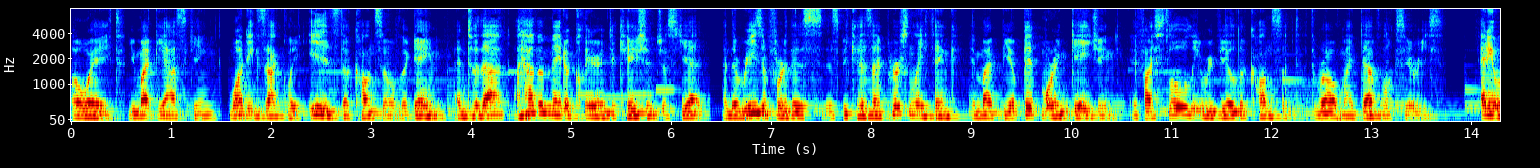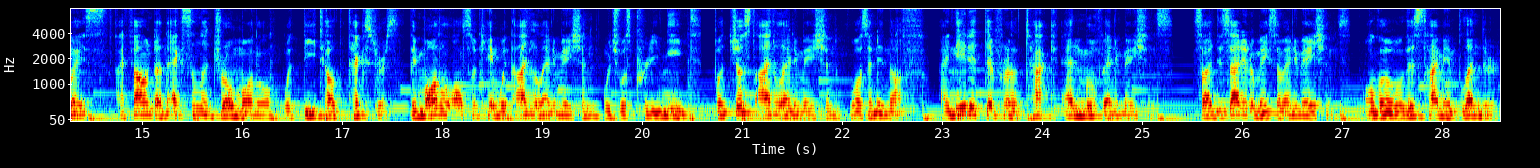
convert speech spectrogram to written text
Oh wait, you might be asking, what exactly is the concept of the game? And to that, I haven't made a clear indication just yet. And the reason for this is because I personally think it might be a bit more engaging if I slowly reveal the concept throughout my devlog series. Anyways, I found an excellent drone model with detailed textures. The model also came with idle animation, which was pretty neat. But just idle animation wasn't enough. I needed different attack and move animations so I decided to make some animations, although this time in Blender.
